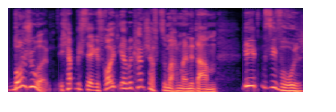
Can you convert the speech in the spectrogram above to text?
Bonjour, ich habe mich sehr gefreut, Ihre Bekanntschaft zu machen, meine Damen. Leben Sie wohl.«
